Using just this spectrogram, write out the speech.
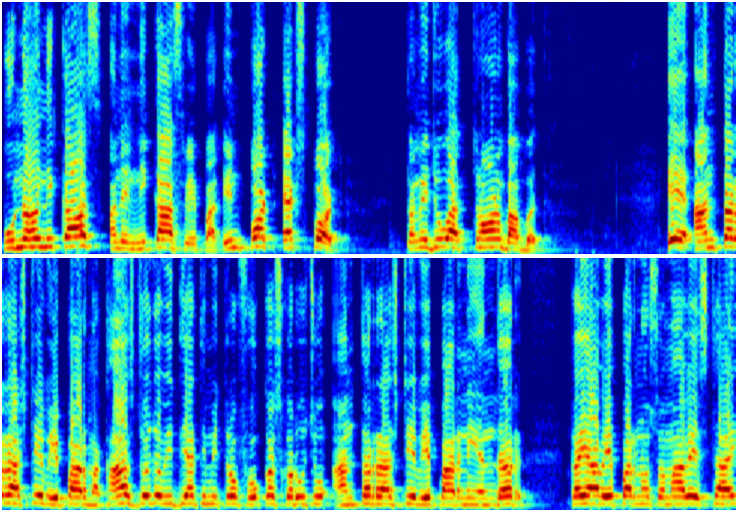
પુનઃ નિકાસ અને નિકાસ વેપાર, ઇમ્પોર્ટ, એક્સપોર્ટ. તમે જુઓ આ ત્રણ બાબત. એ આંતરરાષ્ટ્રીય વેપારમાં. ખાસ જોજો વિદ્યાર્થી મિત્રો, ફોકસ કરું છું આંતરરાષ્ટ્રીય વેપારની અંદર કયા વેપારનો સમાવેશ થાય?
